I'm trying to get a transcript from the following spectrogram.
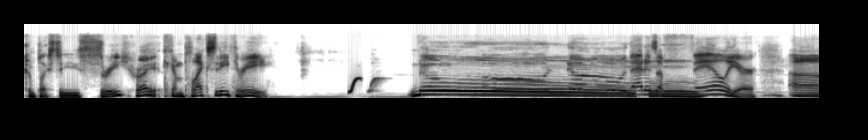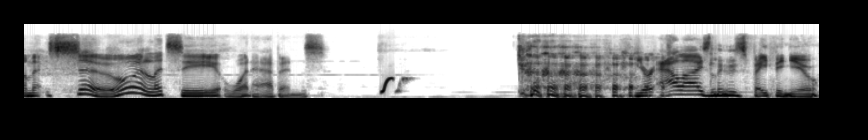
complexity three, right? Complexity three. No. Oh no, that is a failure. Um, so let's see what happens. Your allies lose faith in you.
